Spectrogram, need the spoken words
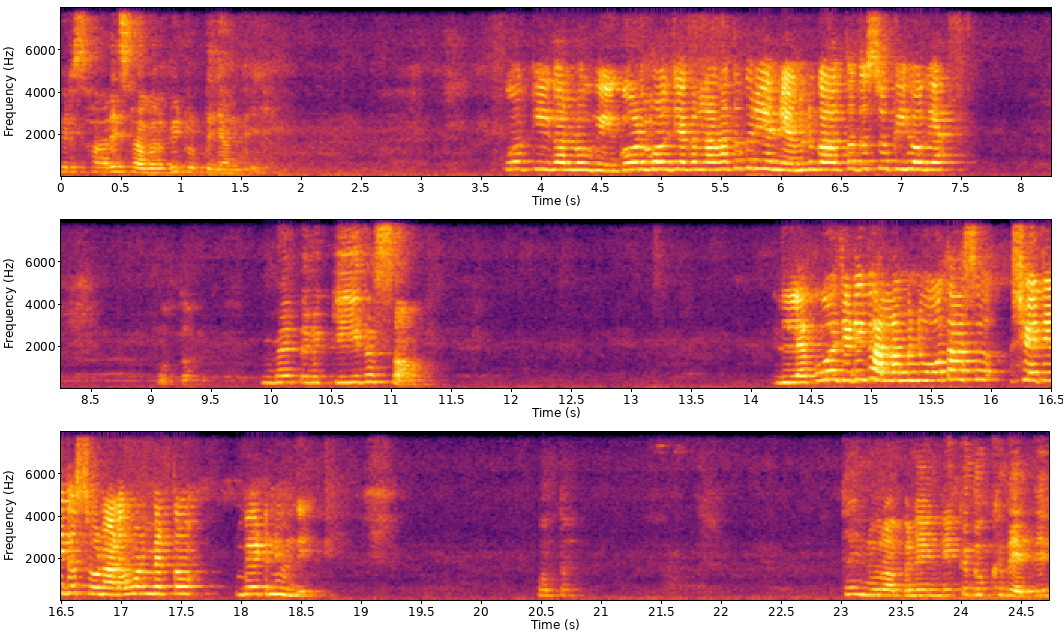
ਫਿਰ ਸਾਰੇ ਸਬਰ ਵੀ ਟੁੱਟ ਜਾਂਦੇ ਆ। ਭੂਆ ਕੀ ਗੱਲ ਹੋ ਗਈ? ਗੋਲ ਮੋਲ ਦੀਆਂ ਗੱਲਾਂ ਕਾ ਤੂੰ ਕਰੀ ਜਾਂਦੇ ਮੈਨੂੰ ਗੱਲ ਤਾਂ ਦੱਸੋ ਕੀ ਹੋ ਗਿਆ? ਪੁੱਤ ਮੈਂ ਤੈਨੂੰ ਕੀ ਦੱਸਾਂ? ਲੈ ਭੂਆ ਜਿਹੜੀ ਗੱਲ ਆ ਮੈਨੂੰ ਉਹ ਦੱਸ। ਛੇਤੀ ਦੱਸੋ ਨਾਲੇ ਹੁਣ ਮੇਰੇ ਤੋਂ ਵੇਟ ਨਹੀਂ ਹੁੰਦੀ। ਪੁੱਤ ਤੈਨੂੰ ਰੱਬ ਨੇ ਇੰਨੇ ਕੁ ਦੁੱਖ ਦੇਤੇ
